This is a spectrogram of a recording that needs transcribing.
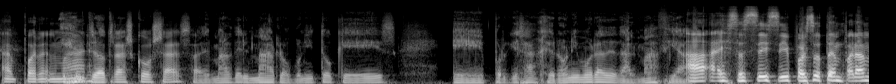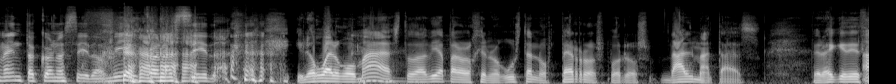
Ah, por el mar. entre otras cosas, además del mar, lo bonito que es eh, porque San Jerónimo era de Dalmacia. Ah, eso sí, sí, por su temperamento conocido, bien conocido. y luego algo más todavía para los que nos gustan los perros, por los dálmatas. Pero hay que decir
